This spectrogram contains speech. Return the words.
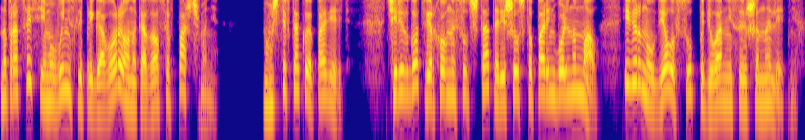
На процессе ему вынесли приговор, и он оказался в Парчмане. Можете в такое поверить? Через год Верховный суд штата решил, что парень больно мал, и вернул дело в суд по делам несовершеннолетних.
